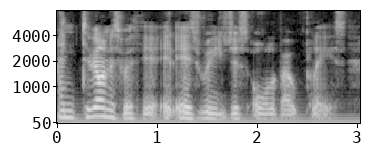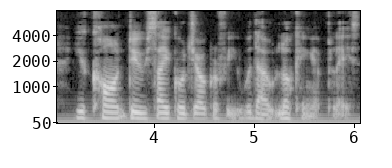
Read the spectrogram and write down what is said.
And to be honest with you, it is really just all about place. You can't do psychogeography without looking at place.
